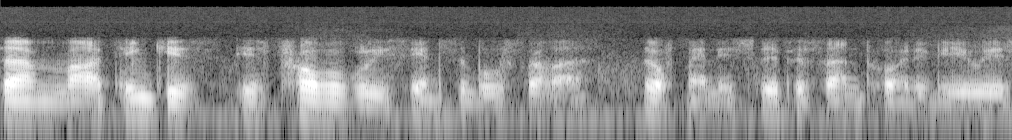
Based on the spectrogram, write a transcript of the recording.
um, I think, is is probably sensible from a self-managed super fund point of view is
